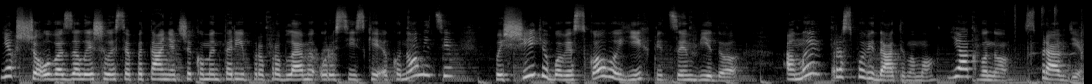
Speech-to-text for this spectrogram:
Якщо у вас залишилися питання чи коментарі про проблеми у російській економіці, пишіть обов'язково їх під цим відео. А ми розповідатимемо, як воно справді.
